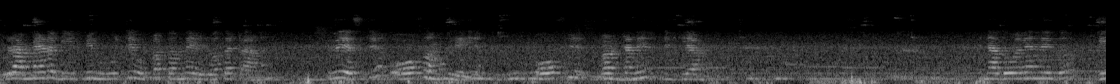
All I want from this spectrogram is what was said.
ഇവിടെ അമ്മയുടെ ബി പി നൂറ്റി മുപ്പത്തൊന്ന് എഴുപത്തെട്ടാണ് ഇത് ജസ്റ്റ് ഓഫ് നമുക്ക് ചെയ്യാം. പിന്നെ അതുപോലെ തന്നെ ഇത് ബി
